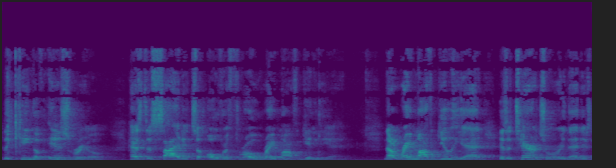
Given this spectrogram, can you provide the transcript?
the king of Israel, has decided to overthrow Ramoth Gilead. Now, Ramoth Gilead is a territory that is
